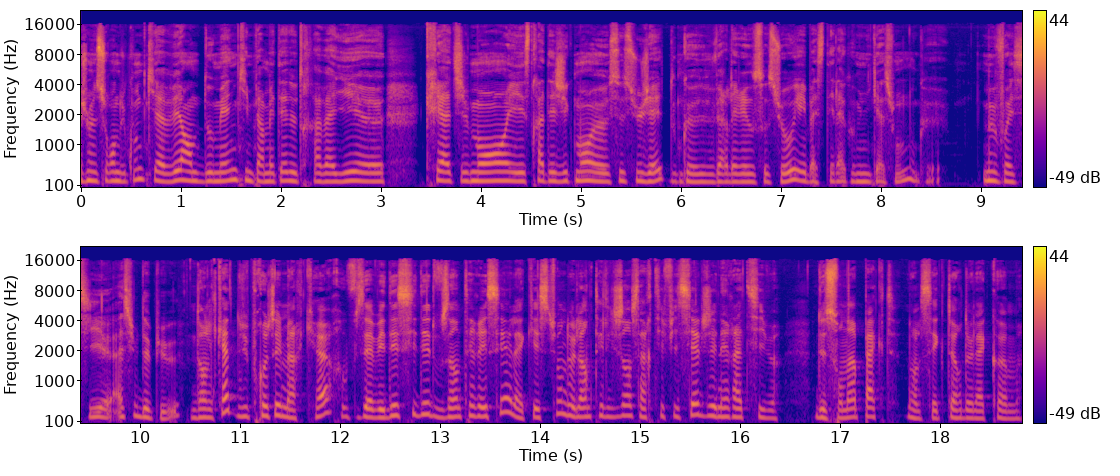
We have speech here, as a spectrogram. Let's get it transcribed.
je me suis rendu compte qu'il y avait un domaine qui me permettait de travailler euh, créativement et stratégiquement euh, ce sujet, donc euh, vers les réseaux sociaux. Et bah, c'était la communication, donc euh, me voici euh, à suivre de pub. Dans le cadre du projet Marqueur, vous avez décidé de vous intéresser à la question de l'intelligence artificielle générative, de son impact dans le secteur de la com.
